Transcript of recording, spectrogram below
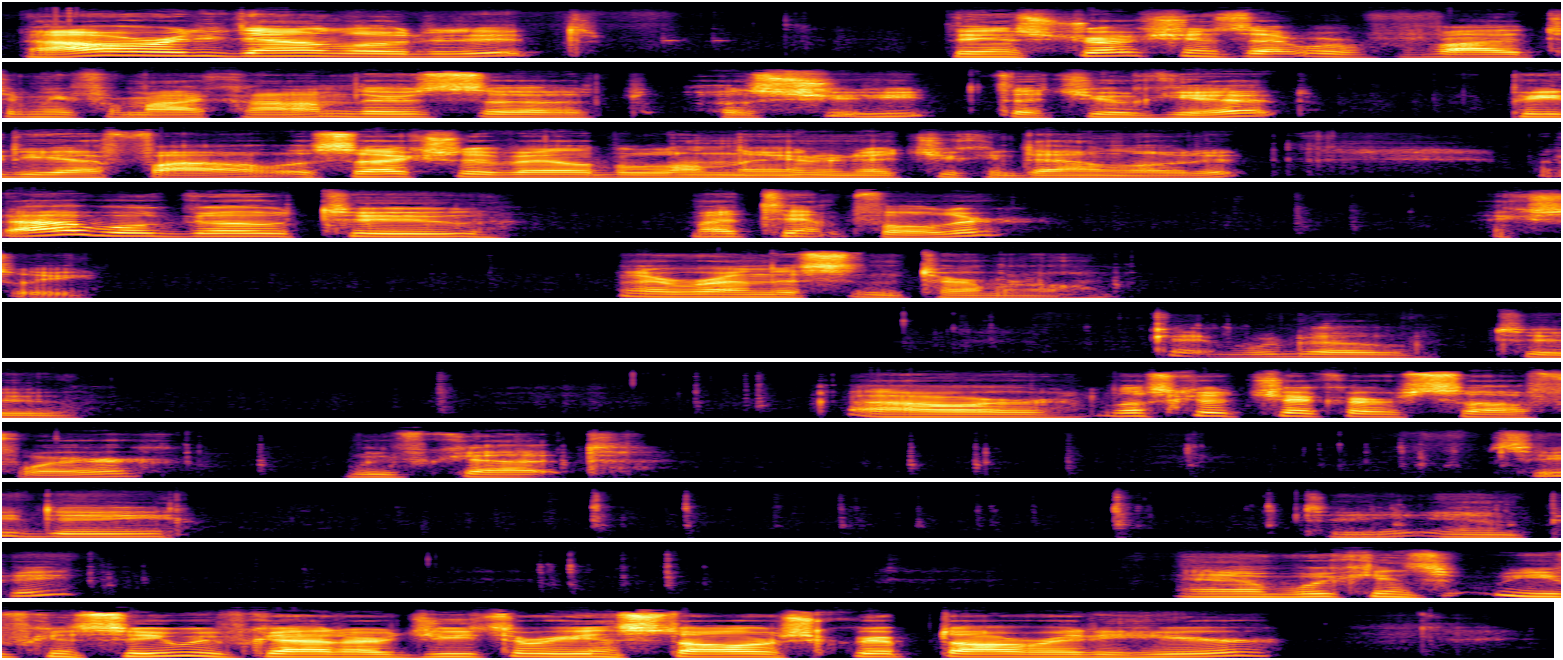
Now, I already downloaded it. The instructions that were provided to me from ICOM, there's a, a sheet that you'll get, PDF file. It's actually available on the internet. You can download it. But I will go to my temp folder. Actually, I'm going to run this in terminal. Okay, we'll go to our, let's go check our software. We've got CD, TMP. And we can, you can see we've got our G3 installer script already here.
